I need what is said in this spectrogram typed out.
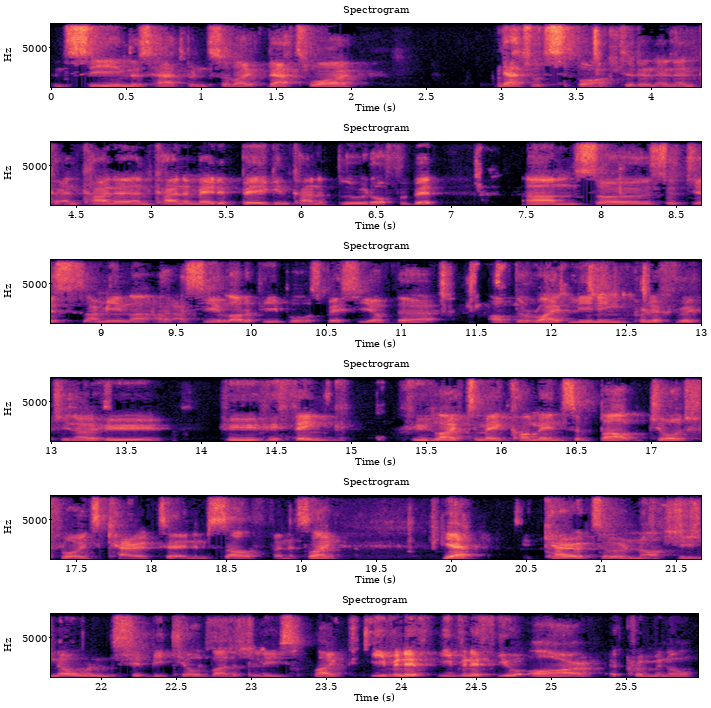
and seeing this happen. So like that's why that's what sparked it and, and, and kind of and kind of made it big and kind of blew it off a bit. Um, so so just I mean I, I, see a lot of people, especially of the of the right leaning proliferate, you know, who who who think who like to make comments about George Floyd's character and himself, and it's like, yeah, character or not, dude, no one should be killed by the police. Like even if even if you are a criminal,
